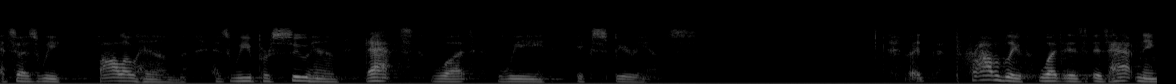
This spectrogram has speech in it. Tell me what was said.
And so as we follow him, as we pursue him, that's what we experience probably what is, is happening.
